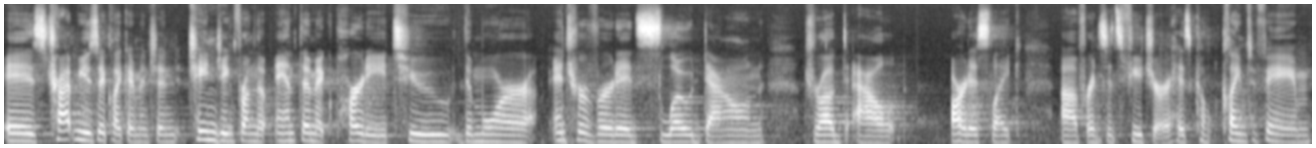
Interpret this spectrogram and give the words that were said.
is trap music, like I mentioned, changing from the anthemic party to the more introverted, slowed down, drugged out artists like, uh, for instance, Future, his claim to fame,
